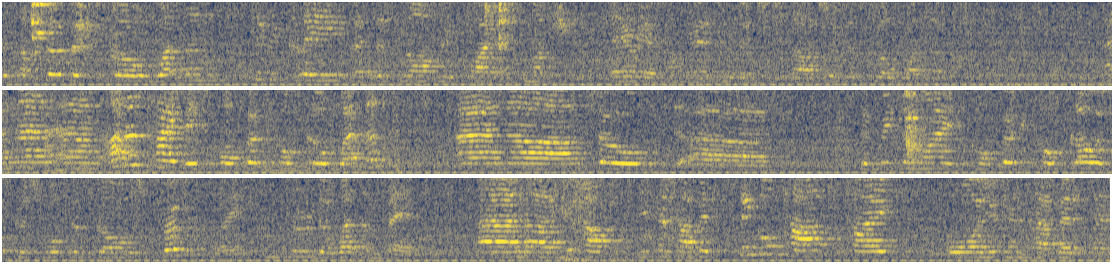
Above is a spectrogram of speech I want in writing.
the subsurface flow wetland, typically it does not require as much area compared to the uh, surface flow wetland. And then another type is called vertical flow wetlands. And uh, so uh, the reason why it's called vertical flow is because water flows vertically through the wetland bed. And uh, you have you can have it single pass type, or you can have it in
